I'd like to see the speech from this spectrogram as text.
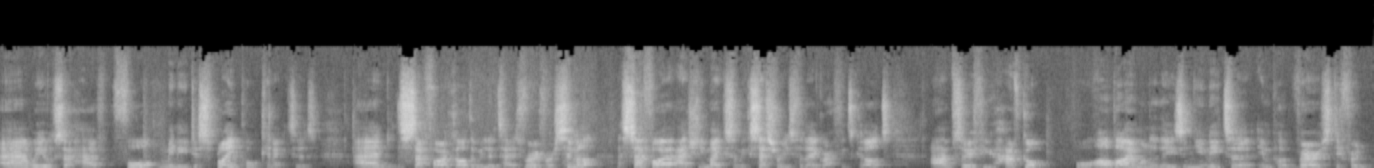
and we also have four mini DisplayPort connectors. And the Sapphire card that we looked at is very, very similar. And Sapphire actually makes some accessories for their graphics cards. Um, so if you have got or are buying one of these and you need to input various different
